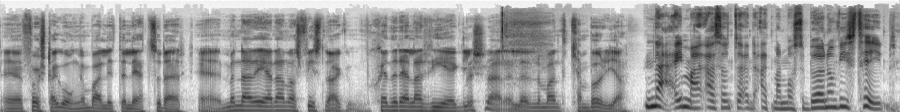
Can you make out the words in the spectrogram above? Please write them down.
Eh, första gången, bara lite lätt sådär. Eh, men när är det annars? Finns det några generella regler sådär? Eller när man kan börja? Nej, man, alltså inte att man måste börja någon viss tid.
